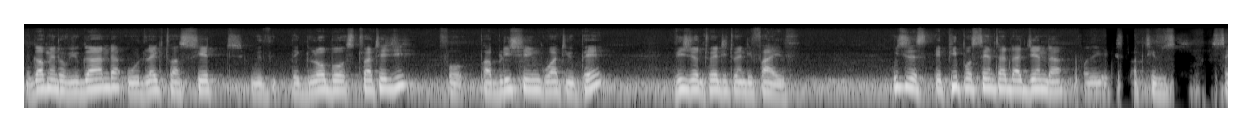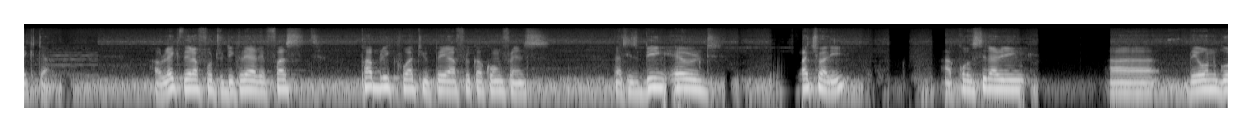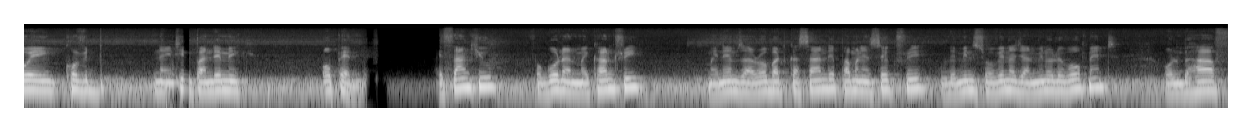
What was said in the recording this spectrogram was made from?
The government of Uganda would like to associate with the global strategy for publishing what you pay, Vision 2025, which is a people-centered agenda for the extractive sector. I would like therefore to declare the first Publish What You Pay Africa conference that is being held virtually, uh, considering uh, the ongoing COVID-19 pandemic open. I thank you for God and my country. My names are Robert Kasande, Permanent Secretary of the Ministry of Energy and Mineral Development, on behalf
